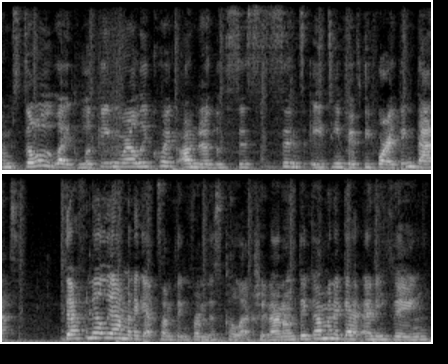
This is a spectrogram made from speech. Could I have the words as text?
I'm still like looking really quick under the since 1854. I think that's definitely I'm gonna get something from this collection. I don't think I'm gonna get anything,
